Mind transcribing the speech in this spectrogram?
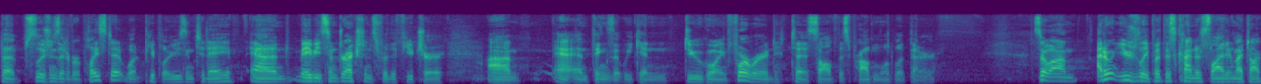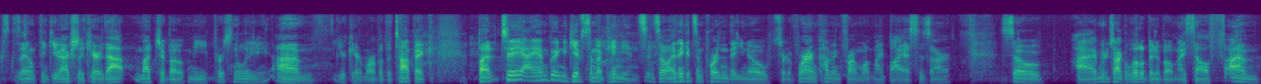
the solutions that have replaced it, what people are using today, and maybe some directions for the future um, and, and things that we can do going forward to solve this problem a little bit better. So um, I don't usually put this kind of slide in my talks because I don't think you actually care that much about me personally. Um, you care more about the topic. But today I am going to give some opinions. And so I think it's important that you know sort of where I'm coming from, what my biases are. So I'm going to talk a little bit about myself. Um,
